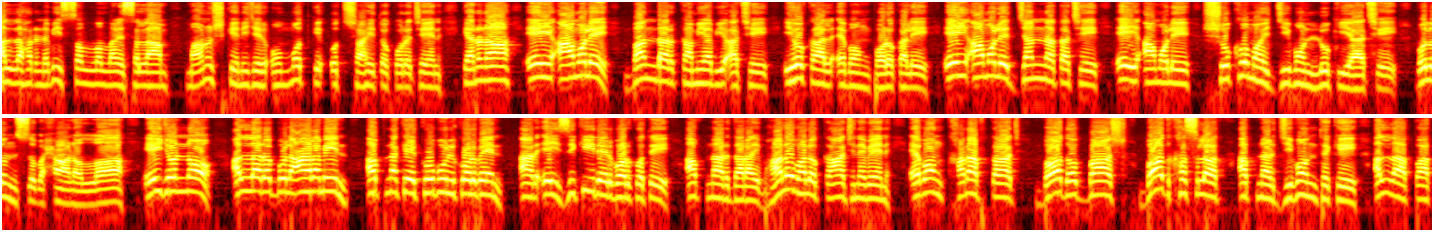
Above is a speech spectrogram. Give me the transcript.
আল্লাহর নবী সাল্লাল্লাহু সাল্লাম মানুষকে, নিজের উম্মতকে উৎসাহিত করেছেন। কেননা এই আমলে বান্দার কামিয়াবি আছে, ইহকাল এবং পরকালে। এই আমলে জান্নাত আছে, এই আমলে সুখময় জীবন লুকিয়ে আছে। বলুন সুবাহ এই জন্য আল্লাহ রাব্বুল আলামিন আপনাকে কবুল করবেন আর এই জিকিরের বরকতে আপনার দ্বারাই ভালো ভালো কাজ নেবেন এবং খারাপ কাজ, বদ অভ্যাস, বদ খসলত আপনার জীবন থেকে আল্লাহ পাক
